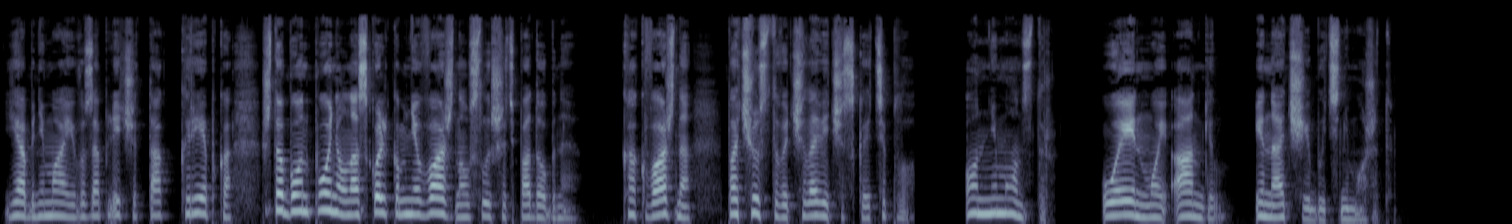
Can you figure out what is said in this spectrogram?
Я обнимаю его за плечи так крепко, чтобы он понял, насколько мне важно услышать подобное. Как важно почувствовать человеческое тепло. Он не монстр. Уэйн мой ангел, иначе и быть не может.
